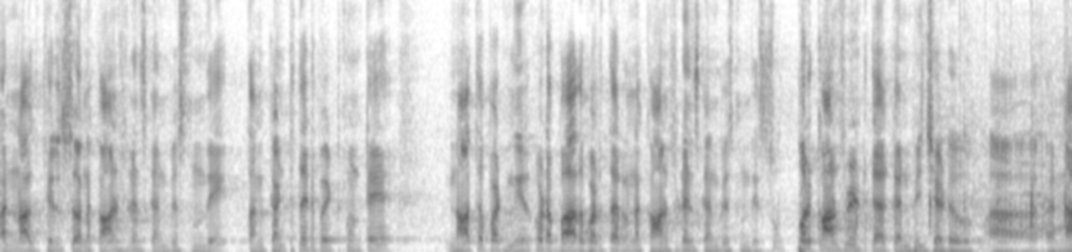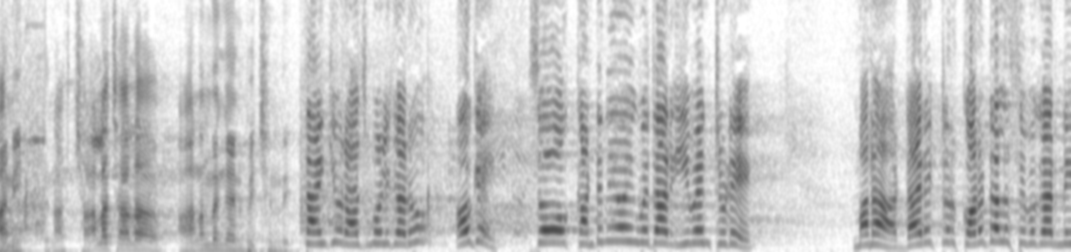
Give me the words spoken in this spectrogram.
అని నాకు తెలుసు అన్న కాన్ఫిడెన్స్ కనిపిస్తుంది. తన కంటి తడి పెట్టుకుంటే నాతో పాటు మీరు కూడా బాధపడతారన్న కాన్ఫిడెన్స్ కనిపిస్తుంది. సూపర్ కాన్ఫిడెంట్గా కనిపించాడు నాని. నాకు చాలా చాలా ఆనందంగా అనిపించింది. థ్యాంక్ యూ రాజమౌళి గారు. Okay so continuing with our event today మన డైరెక్టర్ కొరటాల శివ గారిని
